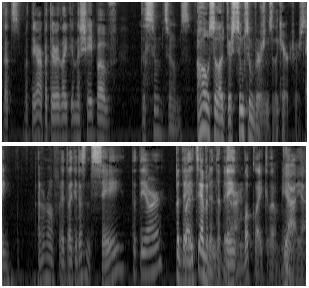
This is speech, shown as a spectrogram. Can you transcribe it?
That's what they are, but they're like in the shape of the Tsum Tsums. Oh, so like there's Tsum Tsum versions of the characters, I, I don't know if it like it doesn't say that they are, but, the, it's evident that they, they look like them. yeah, yeah.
